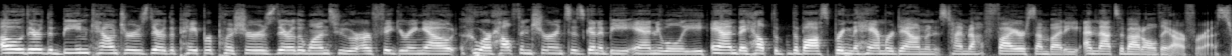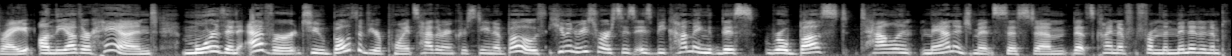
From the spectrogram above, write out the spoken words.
oh, they're the bean counters, they're the paper pushers, they're the ones who are figuring out who our health insurance is going to be annually, and they help the, the boss bring the hammer down when it's time to fire somebody, and that's about all they are for us, right? On the other hand, more than ever, to both of your points, Heather and Christina both, human resources is becoming this robust talent management system that's kind of from the minute an employee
